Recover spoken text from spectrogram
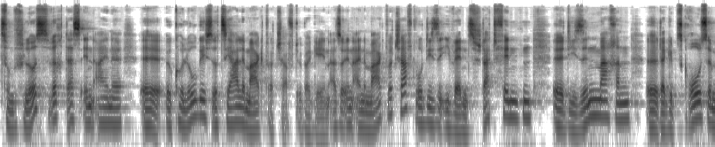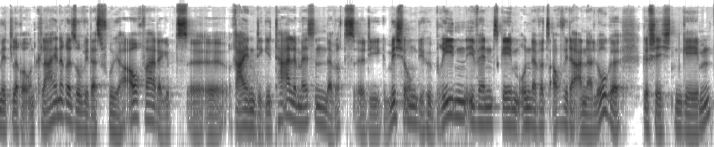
zum Schluss wird das in eine äh, ökologisch-soziale Marktwirtschaft übergehen. Also in eine Marktwirtschaft, wo diese Events stattfinden, äh, die Sinn machen. Äh, da gibt's große, mittlere und kleinere, so wie das früher auch war. Da gibt's äh, äh rein digitale Messen, da wird's äh, die Mischung, die hybriden Events geben und da wird's auch wieder analoge Geschichten geben.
